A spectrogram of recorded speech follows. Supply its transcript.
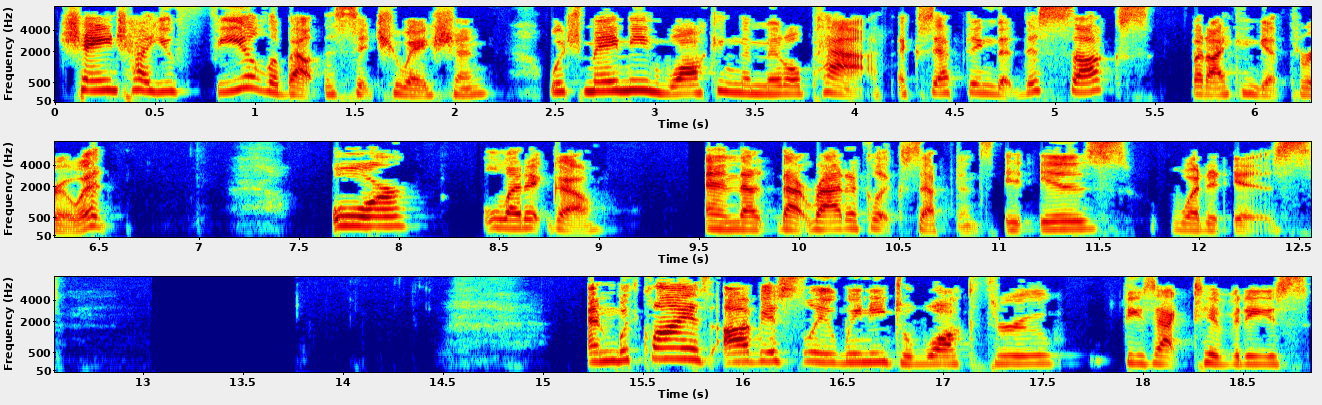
Change how you feel about the situation which may mean walking the middle path accepting that this sucks but i can get through it or let it go and that that radical acceptance. It is what it is. And with clients obviously we need to walk through these activities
